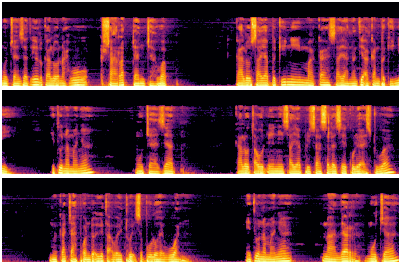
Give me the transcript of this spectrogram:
Mujazat itu kalau nahwu syarat dan jawab. Kalau saya begini maka saya nanti akan begini. Itu namanya mujazat. Kalau tahun ini saya bisa selesai kuliah S2, maka cah pondok itu tak wae duit 10 hewan itu namanya nazar muja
